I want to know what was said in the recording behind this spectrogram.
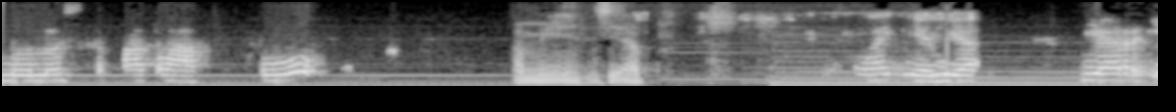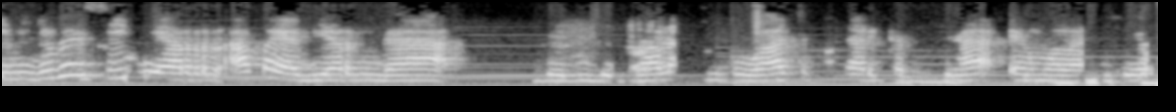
lulus tepat waktu. Amin siap. Lagi ya biar biar ini juga sih biar apa ya biar nggak jadi beban orang tua cepat cari kerja yang mau lanjut.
